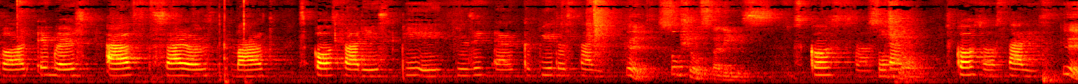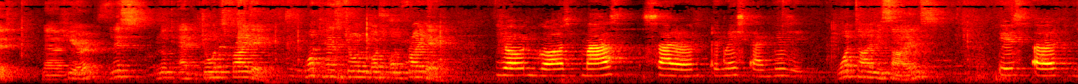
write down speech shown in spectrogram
got English, Art, Science, Math, School Studies, PE, Music, and Computer Studies. Good. Social studies. School Social. Social Studies. Good. Now here, let's look at John's Friday. What has John got on Friday? John got Math, Science, English, and Music. What time is science? It's at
